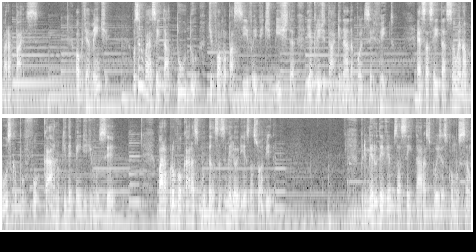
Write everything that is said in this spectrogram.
para a paz. Obviamente, você não vai aceitar tudo de forma passiva e vitimista e acreditar que nada pode ser feito. Essa aceitação é na busca por focar no que depende de você para provocar as mudanças e melhorias na sua vida. Primeiro devemos aceitar as coisas como são,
